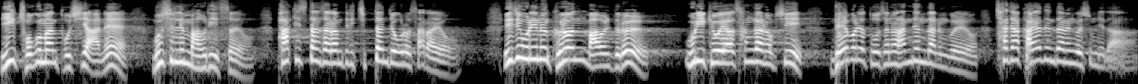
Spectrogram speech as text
이 조그만 도시 안에 무슬림 마을이 있어요. 파키스탄 사람들이 집단적으로 살아요. 이제 우리는 그런 마을들을 우리 교회와 상관없이 내버려 둬서는 안 된다는 거예요. 찾아가야 된다는 것입니다.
